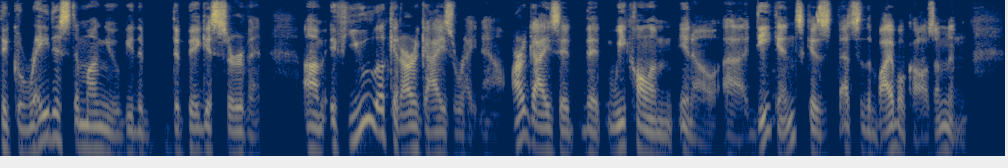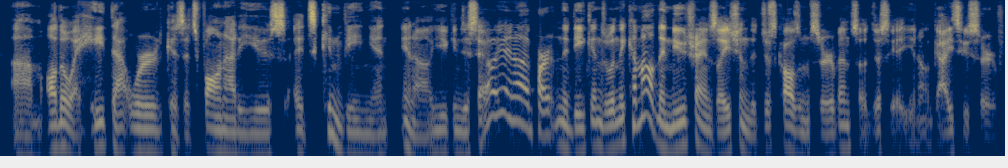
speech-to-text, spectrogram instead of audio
the greatest among you be the, the biggest servant. Um, if you look at our guys right now our guys that, that we call them you know uh, deacons because that's what the bible calls them and um, although I hate that word because it's fallen out of use, it's convenient. You know, you can just say, "Oh, yeah, no, I part in the deacons." When they come out in the new translation that just calls them servants, so just say, you know, guys who serve.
